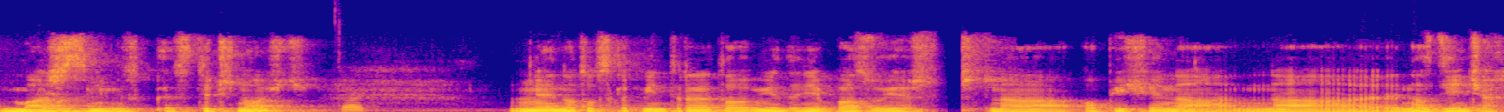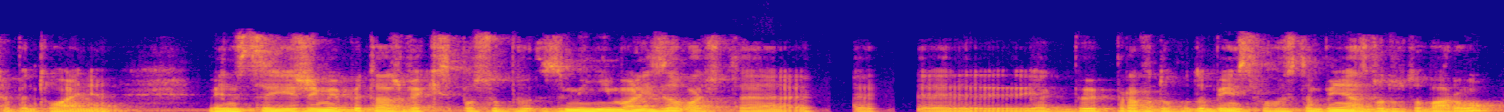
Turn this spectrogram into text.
masz z nim styczność. Tak no to w sklepie internetowym jedynie bazujesz na opisie, na, na, na zdjęciach ewentualnie. Więc jeżeli mnie pytasz, w jaki sposób zminimalizować te e, jakby prawdopodobieństwo wystąpienia zwrotu towaru,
